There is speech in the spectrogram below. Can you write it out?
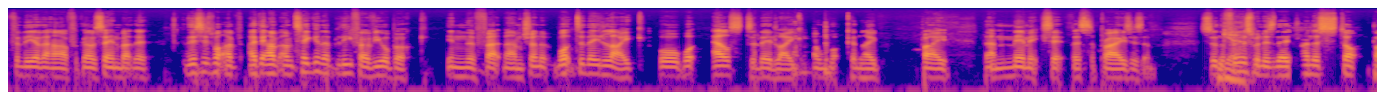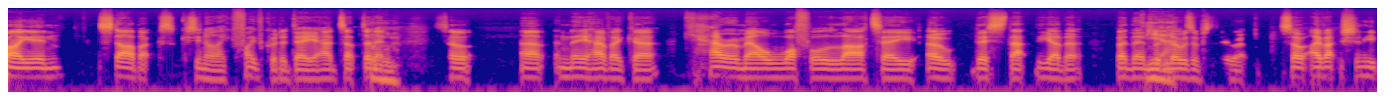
for the other half? Like I was saying about the. This is what I've, I think I'm, I'm taking a leaf out of your book in the fact that I'm trying to. What do they like, or what else do they like, and what can I buy that mimics it but surprises them? So the Yeah. first one is they're trying to stop buying Starbucks because you know like five quid a day adds up, doesn't it? Mhm. So, uh, and they have like a caramel waffle latte, oh, this, that, the other. But then Yeah. with loads of syrup. So I've actually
